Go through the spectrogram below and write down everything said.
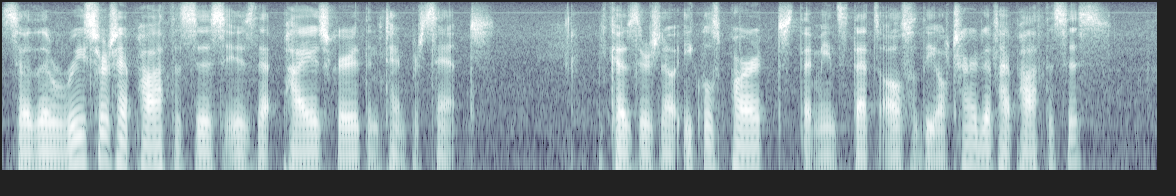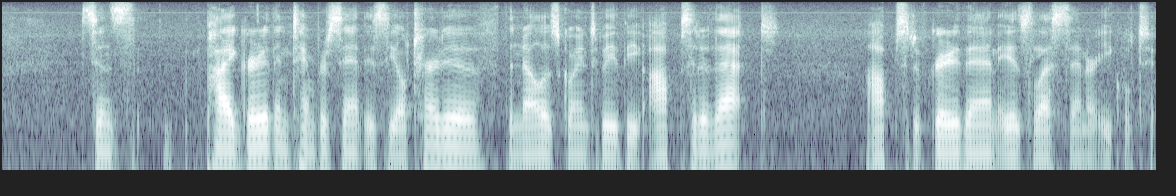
So the research hypothesis is that pi is greater than 10%. Because there's no equals part, that means that's also the alternative hypothesis. Since pi greater than 10% is the alternative. The null is going to be the opposite of that. Opposite of greater than is less than or equal to.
